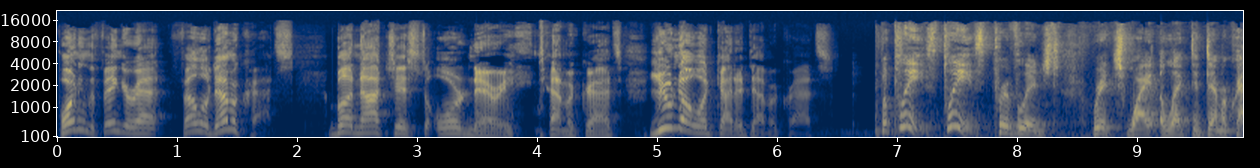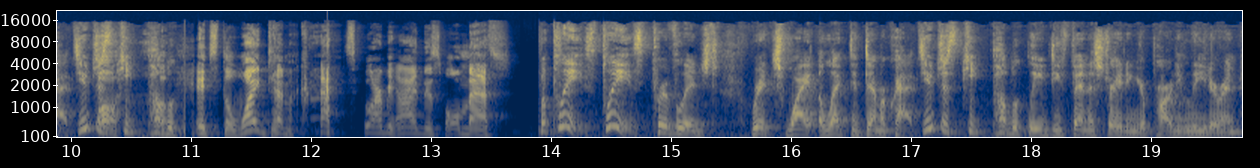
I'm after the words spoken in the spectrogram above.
pointing the finger at fellow Democrats, but not just ordinary Democrats. You know what kind of Democrats. But please, please, privileged, rich, white elected Democrats, you just Oh, keep oh, public. oh, it's the white Democrats who are behind this whole mess. But please, please, privileged, rich, white elected Democrats, you just keep publicly defenestrating your party leader and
